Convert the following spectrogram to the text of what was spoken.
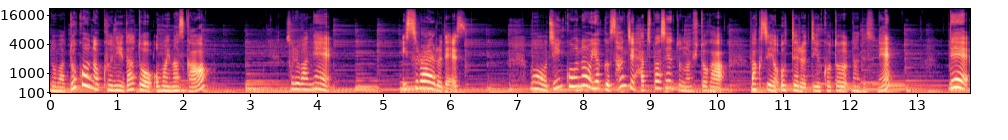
のはどこの国だと思いますか？それはねイスラエルです。もう人口の約38%の人がワクチンを打ってるっていうことなんですね。で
